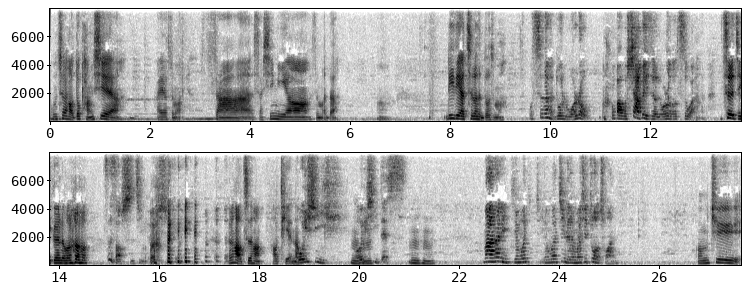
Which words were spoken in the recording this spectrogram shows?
我们吃了好多螃蟹啊，还有什么沙沙西米啊什么的，嗯，莉莉亚吃了很多什么？我吃了很多螺肉，我把我下辈子的螺肉都吃完了，你吃了几个螺肉？至少十几个。很好吃哈，好甜哦。美味しい，美味しいです。嗯哼，妈，那你有没有有没有记得有没有去坐船？我们去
